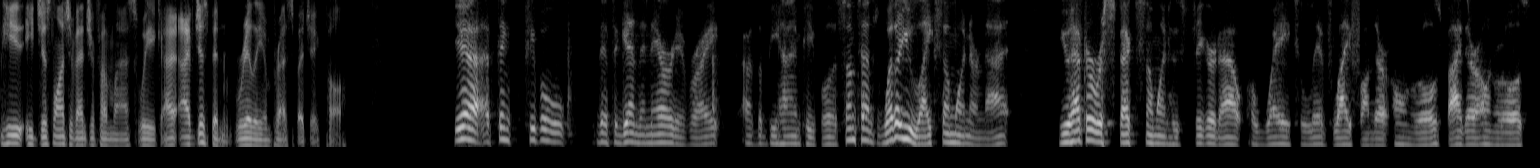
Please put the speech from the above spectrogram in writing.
he he just launched a venture fund last week. I, I've just been really impressed by Jake Paul. Yeah, I think people. That's again the narrative, right? Uh, but behind people is sometimes whether you like someone or not you have to respect someone who's figured out a way to live life on their own rules, by their own rules,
